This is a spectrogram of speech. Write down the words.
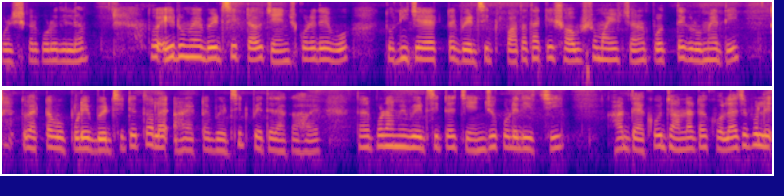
পরিষ্কার করে দিলাম। তো এই রুমের বেডশিটটাও চেঞ্জ করে দেব। তো নিচের একটা বেডশিট পাতা থাকে সব সময়, যেন প্রত্যেক রুমেতেই তো একটা উপরে বেডশিটের তলায় আর একটা বেডশিট পেতে রাখা হয়। তারপর আমি বেডশিটটা চেঞ্জও করে দিচ্ছি। আর দেখো জানলাটা খোলা আছে বলে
